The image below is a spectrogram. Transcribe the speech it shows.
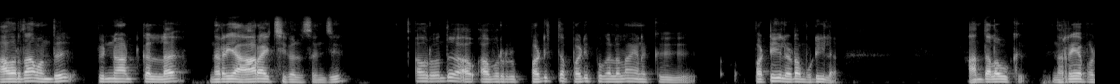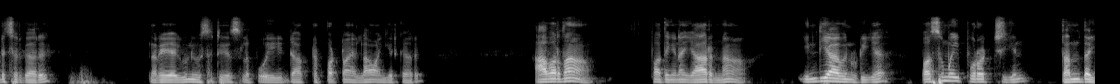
அவர் தான் வந்து பின்னாட்களில் நிறைய ஆராய்ச்சிகள் செஞ்சு அவர் வந்து அவர் படித்த படிப்புகளெல்லாம் எனக்கு பட்டியலிட முடியல. அந்த அளவுக்கு நிறைய படிச்சிருக்காரு. நிறைய யூனிவர்சிட்டிஸில் போய் டாக்டர் பட்டம் எல்லாம் வாங்கியிருக்காரு. அவர் தான் பார்த்தீங்கன்னா யாருன்னா இந்தியாவினுடைய பசுமை புரட்சியின் தந்தை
